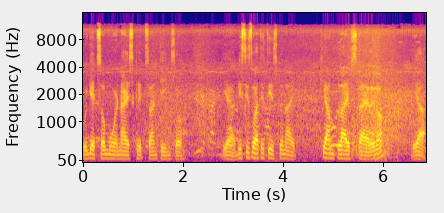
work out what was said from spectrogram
we get some more nice clips and things so yeah this is what it is tonight camp lifestyle you know? Yeah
